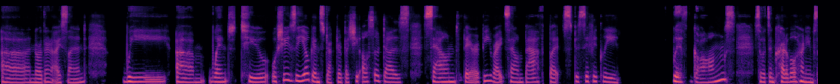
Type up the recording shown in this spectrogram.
uh, northern iceland we um, went to well she's a yoga instructor but she also does sound therapy right? Sound bath but specifically with gongs. So it's incredible. Her name's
